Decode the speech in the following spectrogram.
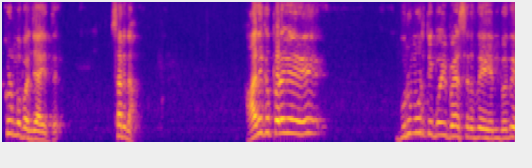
குடும்ப பஞ்சாயத்து. சரிதான். அதுக்கு பிறகு குருமூர்த்தி போய் பேசுறது என்பது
